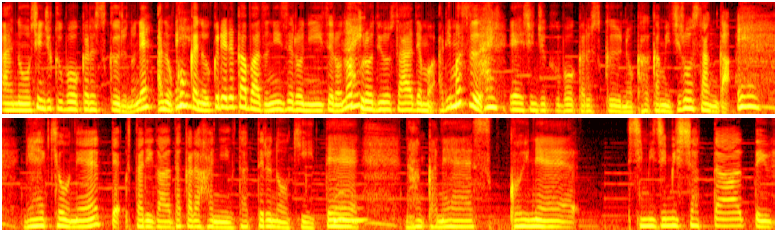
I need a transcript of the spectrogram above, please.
あの新宿ボーカルスクールのねあの今回のウクレレカバーズ2020のはい。プロデューサーでもあります、はい。えー新宿ボーカルスクールの川上二郎さんがええ。ね今日ねって2人が「だからハニー」歌ってるのを聞いて、うん。なんかねすっごいねしみじみしちゃったって言っ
